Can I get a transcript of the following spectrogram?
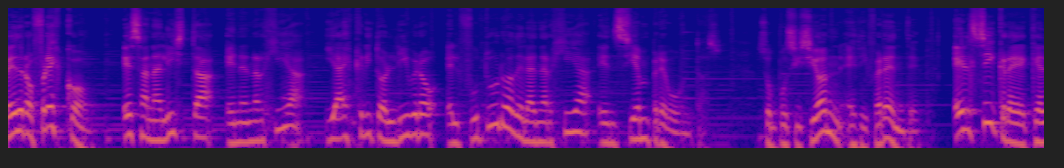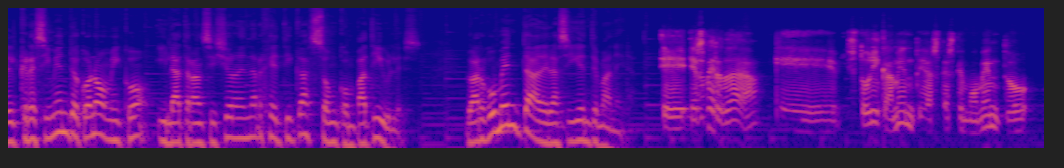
Pedro Fresco es analista en energía y ha escrito el libro El futuro de la energía en 100 preguntas. Su posición es diferente. Él sí cree que el crecimiento económico y la transición energética son compatibles. Lo argumenta de la siguiente manera. Eh, es verdad que históricamente, hasta este momento,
